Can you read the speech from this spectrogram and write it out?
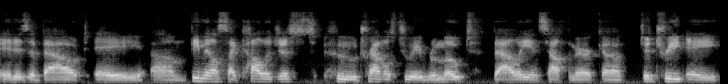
It is about a um, female psychologist who travels to a remote valley in South America to treat a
